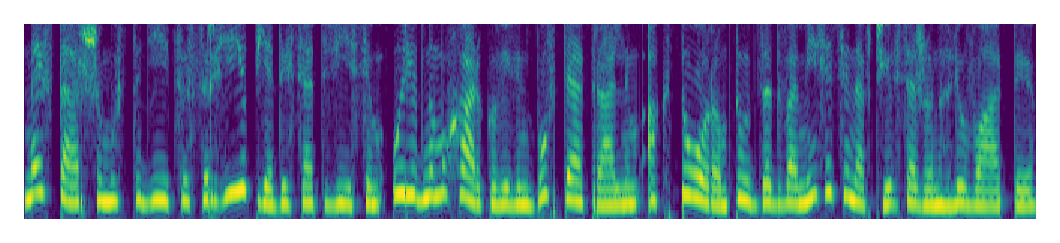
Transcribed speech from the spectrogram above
Найстаршому студійцю Сергію 58. У рідному Харкові він був театральним актором. Тут за два місяці навчився жонглювати.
